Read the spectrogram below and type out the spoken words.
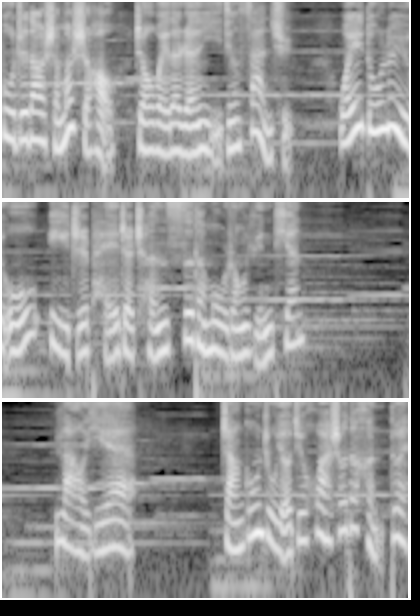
不知道什么时候，周围的人已经散去，唯独绿芜一直陪着沉思的慕容云天。老爷，长公主有句话说的很对，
